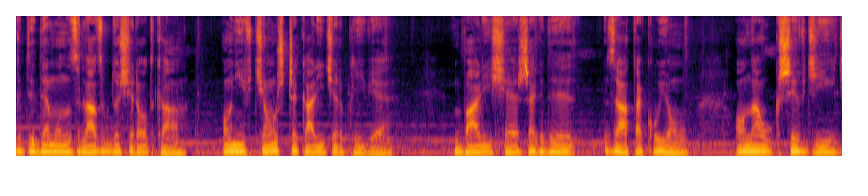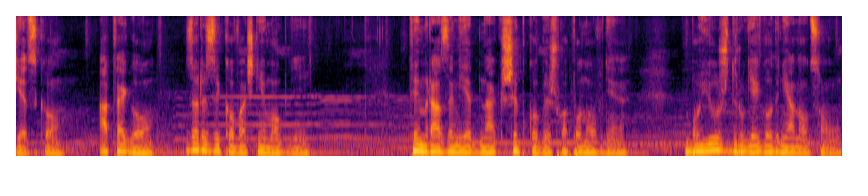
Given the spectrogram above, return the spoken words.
Gdy demon zlazł do środka, oni wciąż czekali cierpliwie. Bali się, że gdy zaatakują, ona ukrzywdzi ich dziecko, a tego zaryzykować nie mogli. Tym razem jednak szybko wyszła ponownie, bo już drugiego dnia nocą.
